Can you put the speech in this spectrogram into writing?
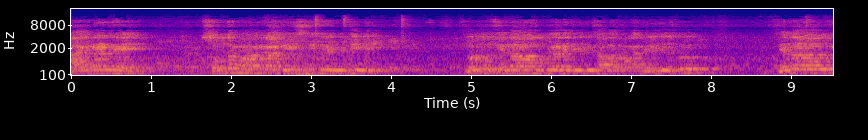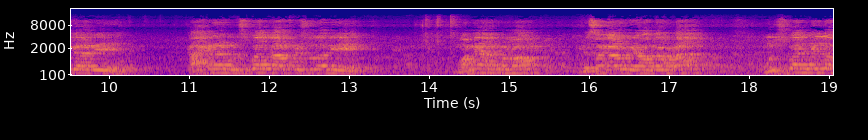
కాకినాడని సుందరవనంగా తీర్చిదిద్దిన వ్యక్తి జ్యోతు సీతారామూర్తి గారు అని చెప్పి సందర్భంగా తెలియజేస్తూ సీతారామూర్తి గారిని కాకినాడ మున్సిపల్ కార్పొరేషన్లోని మొన్నే అనుకున్నాం నిజంగా మేమంతా కూడా మున్సిపాలిటీలో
